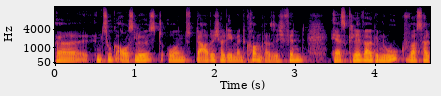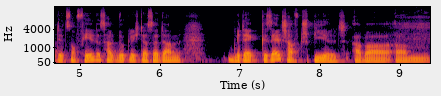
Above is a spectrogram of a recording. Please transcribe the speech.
äh, im Zug auslöst und dadurch halt eben entkommt. Also ich finde, er ist clever genug. Was halt jetzt noch fehlt, ist halt wirklich, dass er dann mit der Gesellschaft spielt. Aber ähm,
